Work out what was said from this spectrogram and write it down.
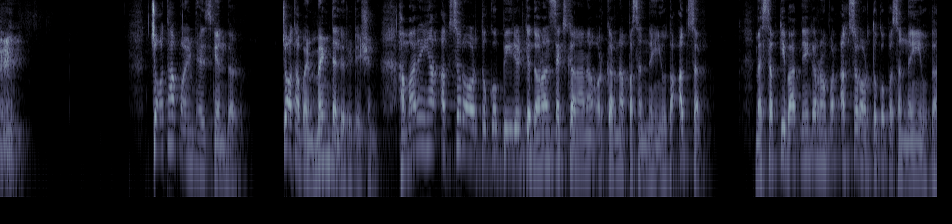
चौथा पॉइंट है इसके अंदर। चौथा पॉइंट मेंटल इरिटेशन हमारे यहाँ अक्सर औरतों को पीरियड के दौरान सेक्स कराना और करना पसंद नहीं होता, अक्सर। मैं सबकी बात नहीं कर रहा हूँ, पर अक्सर औरतों को पसंद नहीं होता।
